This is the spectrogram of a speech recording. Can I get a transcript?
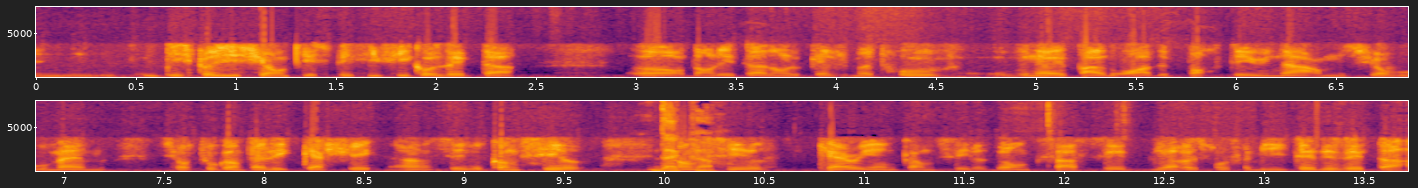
une disposition qui est spécifique aux États. Or, dans l'État dans lequel je me trouve, vous n'avez pas le droit de porter une arme sur vous-même, surtout quand elle est cachée. Hein, c'est le conceal. Conceal, carry and conceal. Donc ça, c'est la responsabilité des États.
